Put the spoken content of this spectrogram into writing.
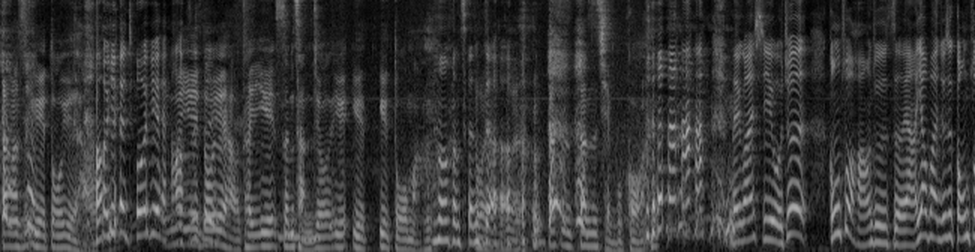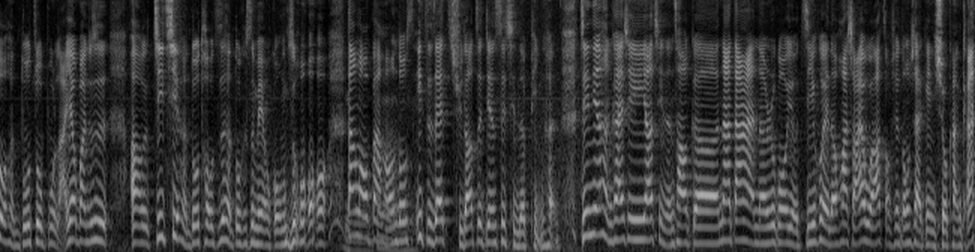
当然是越多越好，哦，越多越好，为越多越好，它越生产就越越越多嘛。哦，真的但是但是钱不够啊。没关系。我觉得工作好像就是这样，要不然就是工作很多做不来，要不然就是呃机器很多，投资很多，可是没有工作。当老板好像都是一直在取到这件事情的平衡。今天很开心邀请任超哥，那当然呢，如果有机会的话，小爱我要找些东西来给你修看看。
